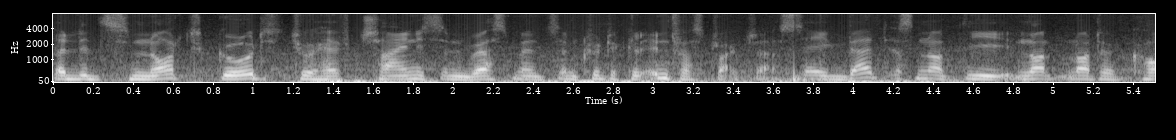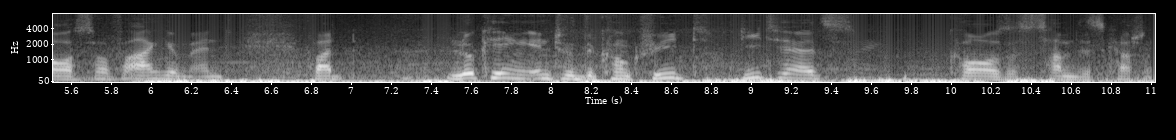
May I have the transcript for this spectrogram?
that it's not good to have Chinese investments in critical infrastructure. Saying that is not the not, not a cause of argument, but looking into the concrete details causes some discussion.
